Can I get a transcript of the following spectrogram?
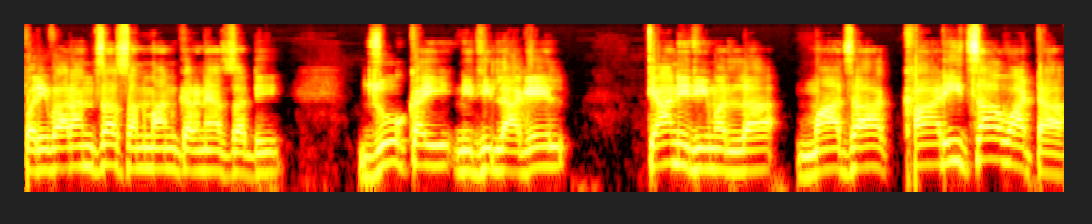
परिवारांचा सन्मान करण्यासाठी जो काही निधी लागेल त्या निधीमधला माझा खारीचा वाटा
